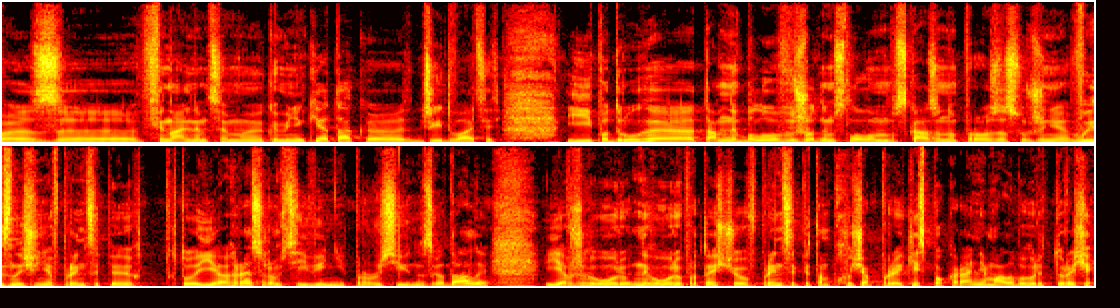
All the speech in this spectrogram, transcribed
е, з е, фінальним цим комюніке, так, е, G20. І по-друге, там не було жодним словом сказано про засудження, визначення, в принципі, хто є агресором в цій війні. Про Росію не згадали. І я вже говорю, не говорю про те, що в принципі там, хоча б про якесь покарання мали би говорити. До речі,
